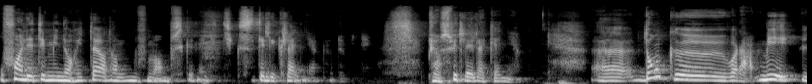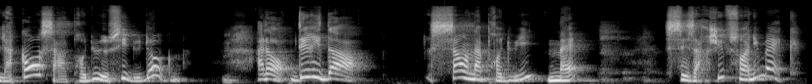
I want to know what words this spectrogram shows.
au fond, elle était minoritaire dans le mouvement psychanalytique. C'était les Kleiniens qui dominaient. Puis ensuite les Lacaniens. Euh, donc euh, voilà. Mais Lacan, ça a produit aussi du dogme. Alors Derrida, ça on a produit, mais ces archives sont à l'IMEC,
